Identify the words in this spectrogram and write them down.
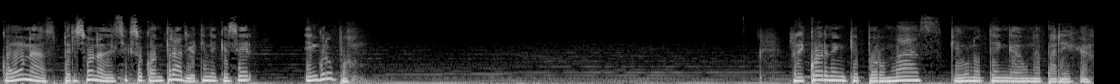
con unas personas del sexo contrario, tiene que ser en grupo. Recuerden que por más que uno tenga una pareja,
